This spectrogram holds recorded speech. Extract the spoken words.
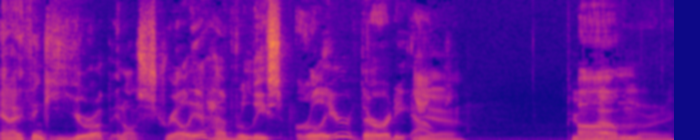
and I think Europe and Australia have released earlier. They're already out. Yeah. People have them Um, already.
